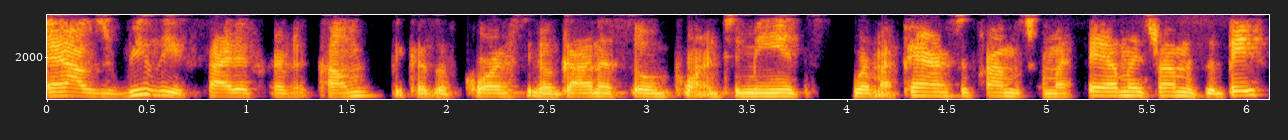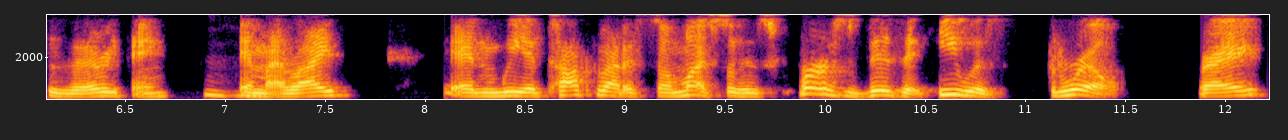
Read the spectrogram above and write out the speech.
And I was really excited for him to come because, of course, you know, Ghana is so important to me. It's where my parents are from, it's where my family's from, it's the basis of everything in Mhm. my life. And we had talked about it so much. So his first visit, he was thrilled, right?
